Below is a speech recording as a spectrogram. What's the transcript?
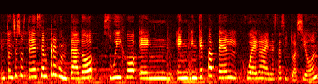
Entonces, ustedes se han preguntado su hijo en, en, qué papel juega en esta situación.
